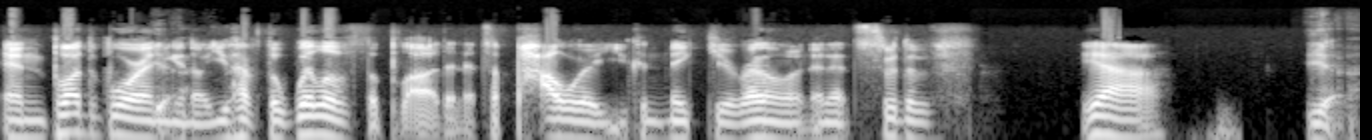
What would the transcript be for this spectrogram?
In Bloodborne, Yeah. you know, you have the will of the blood, and it's a power you can make your own, and it's sort of, yeah. Yeah.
